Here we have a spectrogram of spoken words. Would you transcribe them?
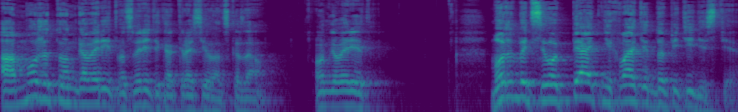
а может он говорит, вот смотрите, как красиво он сказал. Он говорит, может быть, всего 5 не хватит до 50.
